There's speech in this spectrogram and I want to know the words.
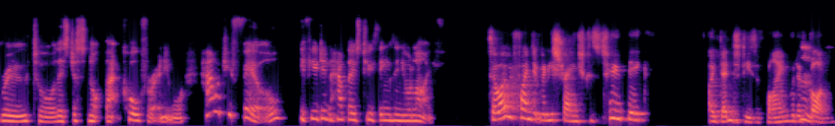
route, or there's just not that call for it anymore. How would you feel if you didn't have those two things in your life? So I would find it really strange because two big identities of mine would have Mm. gone.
